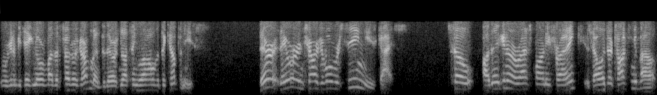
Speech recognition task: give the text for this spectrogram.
were going to be taken over by the federal government. That there was nothing wrong with the companies. They're they were in charge of overseeing these guys. So are they going to arrest Barney Frank? Is that what they're talking about?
